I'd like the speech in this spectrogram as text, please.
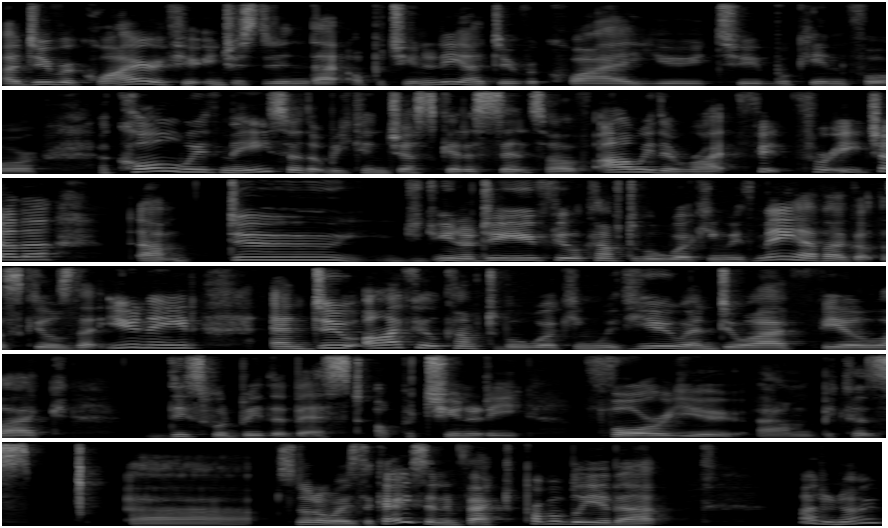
I do require, if you're interested in that opportunity, I do require you to book in for a call with me so that we can just get a sense of are we the right fit for each other? Um, do you know? Do you feel comfortable working with me? Have I got the skills that you need? And do I feel comfortable working with you? And do I feel like this would be the best opportunity for you? Um, because uh, it's not always the case, and in fact, probably about I don't know,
